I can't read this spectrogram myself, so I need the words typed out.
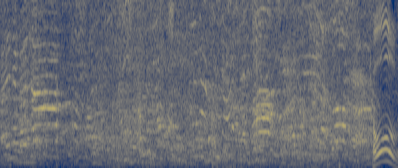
아이네 가자. 오!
